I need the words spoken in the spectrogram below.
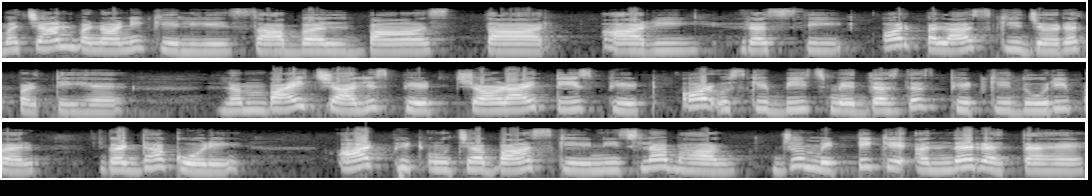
मचान बनाने के लिए साबल, बाँस, तार, आरी, रस्सी और पलास की ज़रूरत पड़ती है। लंबाई 40 फीट, चौड़ाई 30 फीट और उसके बीच में 10-10 फीट की दूरी पर गड्ढा कोड़े। 8 फीट ऊँचा बाँस के निचला भाग, जो मिट्टी के अंदर रहता है,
